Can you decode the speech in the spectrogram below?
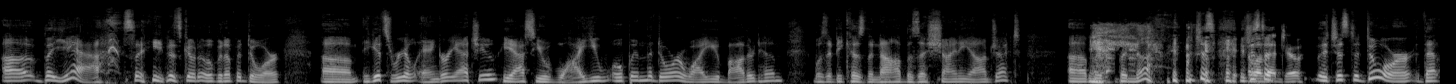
Uh, but yeah, so he just go to open up a door. Um, he gets real angry at you. He asks you why you opened the door, why you bothered him. Was it because the knob is a shiny object? Uh, but, but no, it's just it's just a, it's just a door that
